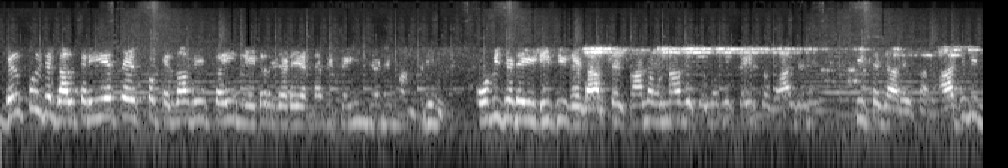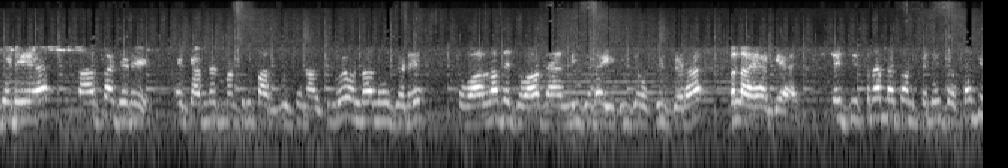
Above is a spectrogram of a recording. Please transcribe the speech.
ਬਿਲਕੁਲ ਜੇ ਗੱਲ ਕਰੀਏ ਤੇ ਇਸ ਤੋਂ ਪਹਿਲਾਂ ਵੀ ਕਈ ਲੀਡਰ ਜਿਹੜੇ ਇਹਨਾਂ ਦੇ ਕਈ ਜਿਹੜੇ ਮੰਤਰੀ, ਉਹ ਵੀ ਜਿਹੜੇ ਈਡੀ ਰਡਾਰ ਤੇ ਸਨ, ਉਹਨਾਂ ਦੇ ਵੱਲੋਂ ਵੀ ਕਈ ਸਵਾਲ ਜਿਹੜੇ ਕੀਤੇ ਜਾ ਰਹੇ ਸਨ। ਅੱਜ ਵੀ ਜਿਹੜੇ ਆ ਸਾਬਕਾ ਜਿਹੜੇ ਕੈਬਨਿਟ ਮੰਤਰੀ ਭਾਰਤ ਭੂਸ਼ਣ ਹੋਏ, ਉਹਨਾਂ ਨੂੰ ਜਿਹੜੇ ਸਵਾਲਾਂ ਦੇ ਜਵਾਬ ਦੇਣ ਲਈ ਜਿਹੜਾ ਈਡੀ ਦੇ ਆਫਿਸ ਜਿਹੜਾ ਬੁਲਾਇਆ ਗਿਆ ਹੈ। ਤੇ ਜਿਸ ਤਰ੍ਹਾਂ ਮੈਂ ਤੁਹਾਨੂੰ ਪਹਿਲੇ ਦੱਸਾਂ ਕਿ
